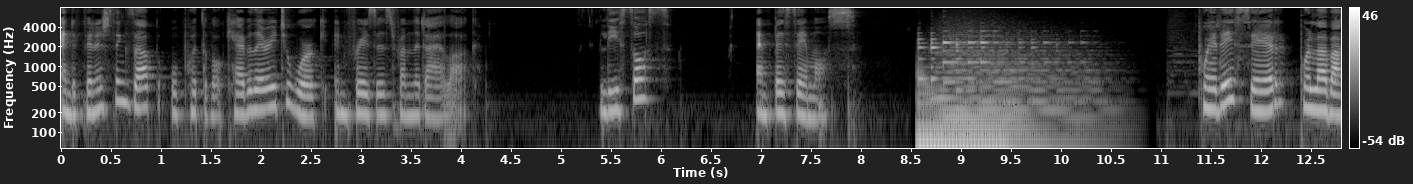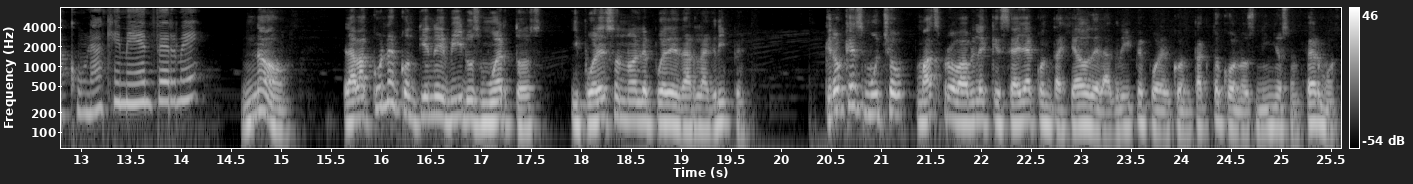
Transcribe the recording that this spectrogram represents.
and to finish things up, we'll put the vocabulary to work in phrases from the dialogue. ¿Listos? Empecemos. ¿Puede ser por la vacuna que me enfermé? No, la vacuna contiene virus muertos y por eso no le puede dar la gripe. Creo que es mucho más probable que se haya contagiado de la gripe por el contacto con los niños enfermos.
